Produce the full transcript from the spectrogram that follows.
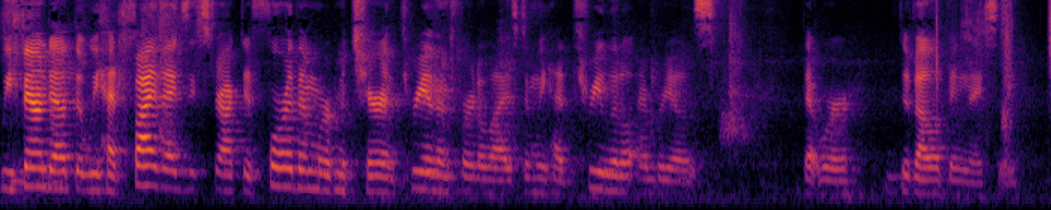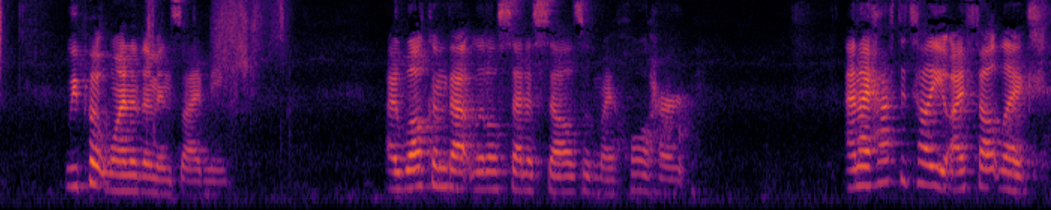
we found out that we had five eggs extracted, four of them were mature, and three of them fertilized, and we had three little embryos that were developing nicely. We put one of them inside me. I welcomed that little set of cells with my whole heart. And I have to tell you, I felt like,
